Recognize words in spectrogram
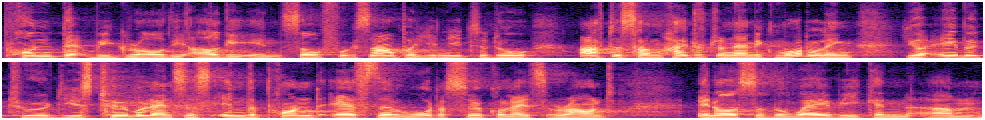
pond that we grow the algae in. So for example, you need to do, after some hydrodynamic modeling, you're able to reduce turbulences in the pond as the water circulates around and also the way we can um,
